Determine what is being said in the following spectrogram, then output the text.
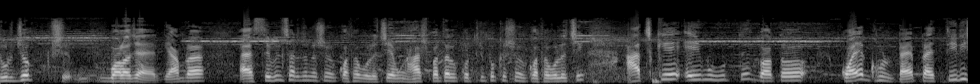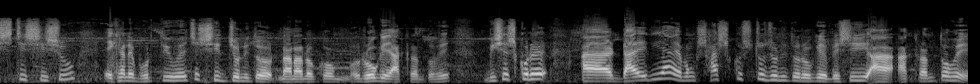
দুর্যোগ বলা যায় আর কি। আমরা সিভিল সার্জনের সঙ্গে কথা বলেছি এবং হাসপাতাল কর্তৃপক্ষের সঙ্গে কথা বলেছি। আজকে এই মুহূর্তে গত কয়েক ঘন্টায় প্রায় তিরিশটি শিশু এখানে ভর্তি হয়েছে, শীতজনিত নানা রকম রোগে আক্রান্ত হয়ে। বিশেষ করে ডায়রিয়া এবং শ্বাসকষ্টজনিত রোগে বেশি আক্রান্ত হয়ে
